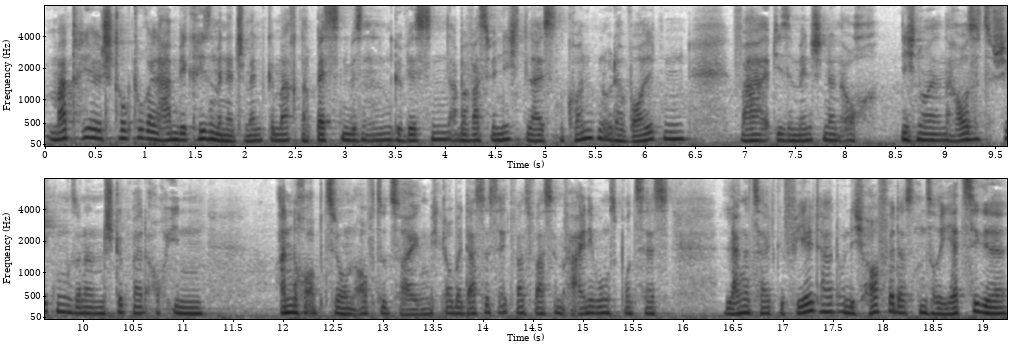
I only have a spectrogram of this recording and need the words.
Materiell, strukturell haben wir Krisenmanagement gemacht, nach bestem Wissen und Gewissen, aber was wir nicht leisten konnten oder wollten, war diese Menschen dann auch nicht nur nach Hause zu schicken, sondern ein Stück weit auch ihnen andere Optionen aufzuzeigen. Ich glaube, das ist etwas, was im Vereinigungsprozess lange Zeit gefehlt hat. Und ich hoffe, dass unsere jetzige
